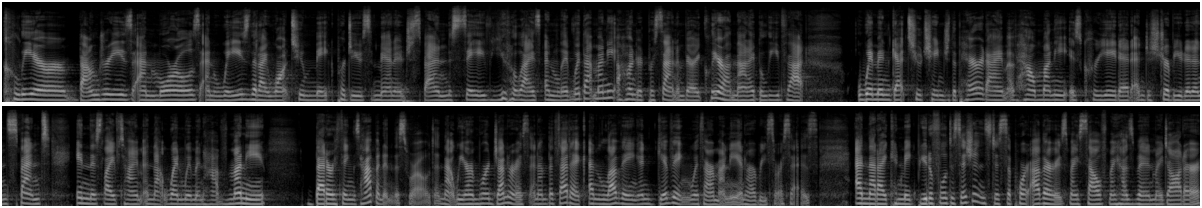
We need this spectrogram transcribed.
clear boundaries and morals and ways that I want to make, produce, manage, spend, save, utilize, and live with that money, 100%. I'm very clear on that. I believe that women get to change the paradigm of how money is created and distributed and spent in this lifetime, and that when women have money, better things happen in this world and that we are more generous and empathetic and loving and giving with our money and our resources. And that I can make beautiful decisions to support others, myself, my husband, my daughter,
